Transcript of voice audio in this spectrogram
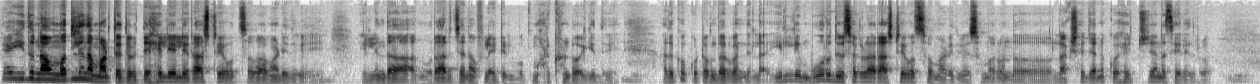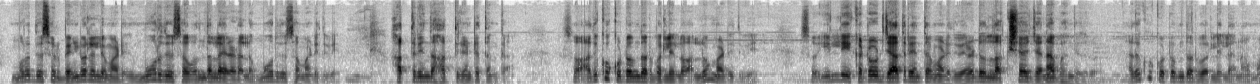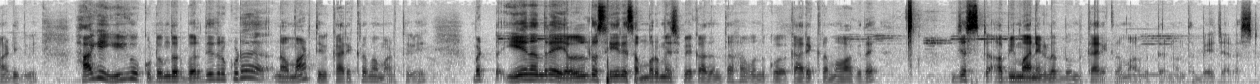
ಇದು ನಾವು ಮೊದಲಿಂದ ಮಾಡ್ತಾಯಿದ್ವಿ ದೆಹಲಿಯಲ್ಲಿ ರಾಷ್ಟ್ರೀಯ ಉತ್ಸವ ಮಾಡಿದ್ವಿ. ಇಲ್ಲಿಂದ ನೂರಾರು ಜನ ಫ್ಲೈಟಿಗೆ ಬುಕ್ ಮಾಡ್ಕೊಂಡು ಹೋಗಿದ್ವಿ. ಅದಕ್ಕೂ ಕುಟುಂಬದವ್ರು ಬಂದಿಲ್ಲ. ಇಲ್ಲಿ ಮೂರು ದಿವಸಗಳ ರಾಷ್ಟ್ರೀಯ ಉತ್ಸವ ಮಾಡಿದ್ವಿ. ಸುಮಾರು ಒಂದು ಲಕ್ಷ ಜನಕ್ಕೂ ಹೆಚ್ಚು ಜನ ಸೇರಿದರು. ಮೂರು ದಿವಸಗಳು ಬೆಂಗಳೂರಲ್ಲಿ ಮಾಡಿದ್ವಿ. ಮೂರು ದಿವಸ ಒಂದಲ್ಲ, ಎರಡಲ್ಲ, ಮೂರು ದಿವಸ ಮಾಡಿದ್ವಿ. ಹತ್ತರಿಂದ ಹತ್ತು ಗಂಟೆ ತನಕ. ಸೊ ಅದಕ್ಕೂ ಕುಟುಂಬದವ್ರು ಬರಲಿಲ್ಲ ಅಲ್ಲೂ ಮಾಡಿದ್ವಿ. ಸೊ ಇಲ್ಲಿ ಕಟೌಟ್ ಜಾತ್ರೆ ಅಂತ ಮಾಡಿದ್ವಿ. ಎರಡು ಲಕ್ಷ ಜನ ಬಂದಿದ್ದರು ಅದಕ್ಕೂ ಕುಟುಂಬದವ್ರು ಬರಲಿಲ್ಲ. ನಾವು ಮಾಡಿದ್ವಿ. ಹಾಗೆ ಈಗೂ ಕುಟುಂಬದವ್ರು ಬರೆದಿದ್ರು ಕೂಡ ನಾವು ಮಾಡ್ತೀವಿ, ಕಾರ್ಯಕ್ರಮ ಮಾಡ್ತೀವಿ. ಬಟ್ ಏನಂದರೆ ಎಲ್ಲರೂ ಸೇರಿ ಸಂಭ್ರಮಿಸಬೇಕಾದಂತಹ ಒಂದು ಕಾರ್ಯಕ್ರಮವಾಗಿದೆ. ಜಸ್ಟ್ ಅಭಿಮಾನಿಗಳದ್ದೊಂದು ಕಾರ್ಯಕ್ರಮ ಆಗುತ್ತೆ ಅನ್ನೋಂಥ ಬೇಜಾರಷ್ಟೇ.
